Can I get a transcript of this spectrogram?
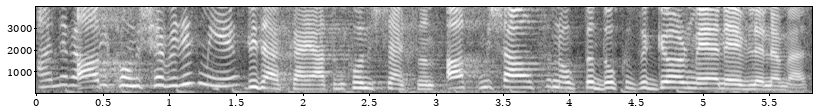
Anne ben At- bir konuşabilir miyim? Bir dakika hayatım konuşacaksın. 66.9'u görmeyen evlenemez.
